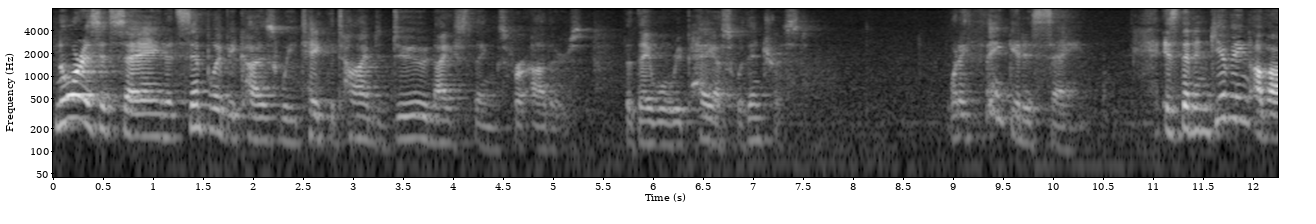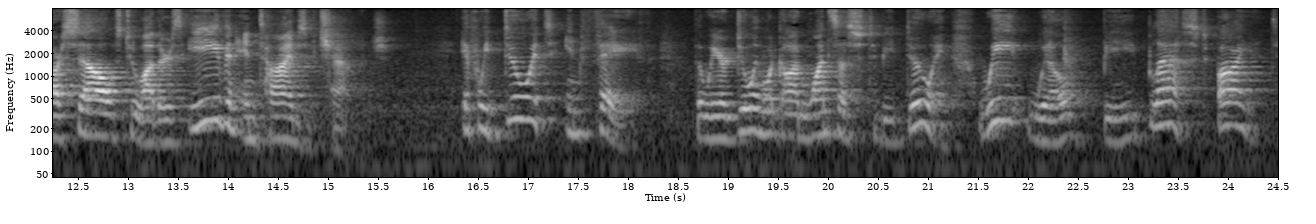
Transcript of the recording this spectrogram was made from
Nor is it saying that simply because we take the time to do nice things for others, that they will repay us with interest. What I think it is saying is that in giving of ourselves to others, even in times of challenge, if we do it in faith, that we are doing what God wants us to be doing, we will be blessed by it.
